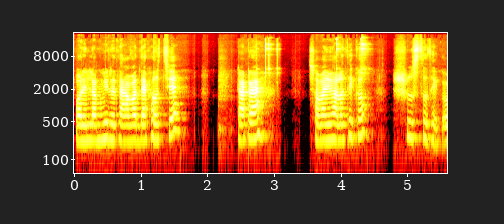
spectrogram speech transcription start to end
পরের লং ভিডিওতে আবার দেখা হচ্ছে। টাটা, সবাই ভালো থেকো, সুস্থ থেকো।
